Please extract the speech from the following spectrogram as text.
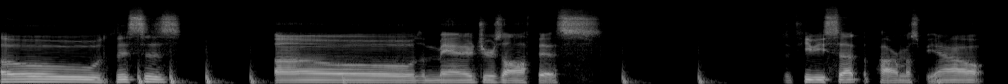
Oh, this is... Oh, the manager's office. There's a TV set. The power must be out.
